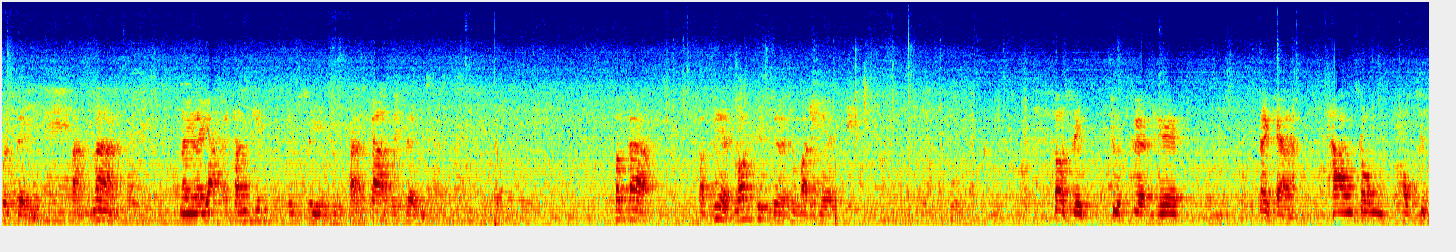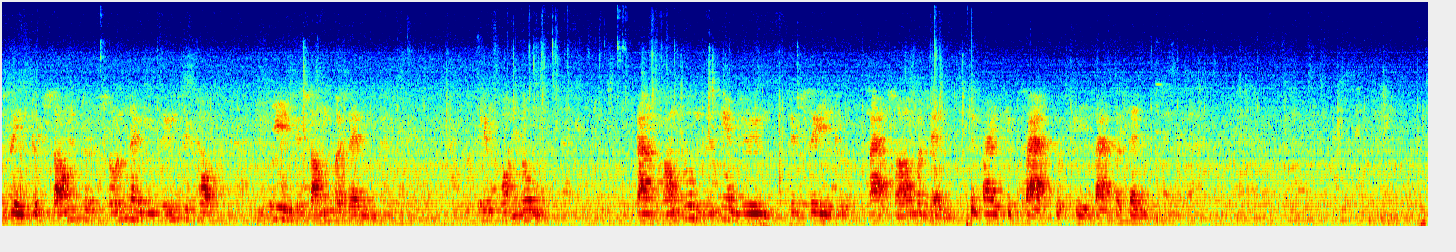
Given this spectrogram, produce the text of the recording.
เปอร์เซ็นต์ตัดหน้าในระยะกระชั้นชิด 14.89เปอร์เซ็นต์ข้อ9ประเภทรถที่เกิดอุบัติเหตุข้อ10จุดเกิดเหตุได้แก่ทางตรง 64.2.01 ถึง 16 22เปอร์เซ็นต์16รุ่ม จากของทุ่มถึงเที่ยงคืน 14.82เปอร์เซ็นต์ขึ้นไป 18.48เปอร์เซ็นต์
